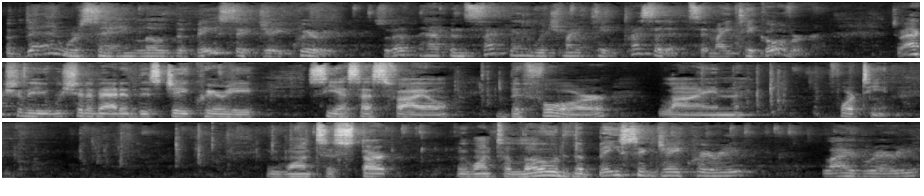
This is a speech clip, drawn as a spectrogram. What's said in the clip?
But then we're saying load the basic jQuery. So that happens second, which might take precedence. It might take over. So actually, we should have added this jQuery CSS file before line 14. We want to start, we want to load the basic jQuery library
